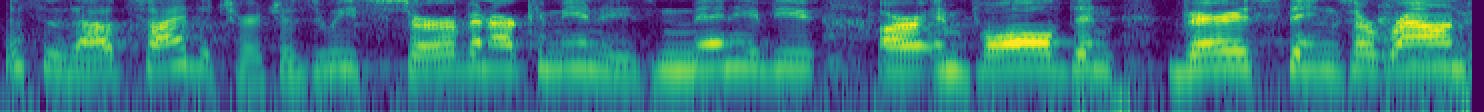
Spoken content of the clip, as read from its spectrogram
This is outside the church. As we serve in our communities, many of you are involved in various things around,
